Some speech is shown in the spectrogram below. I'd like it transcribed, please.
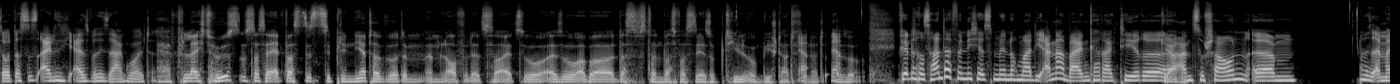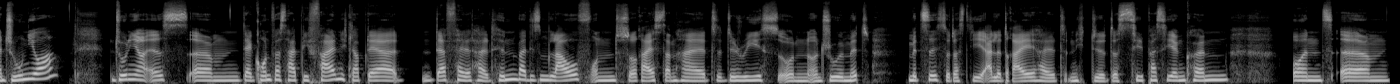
So, das ist eigentlich alles, was ich sagen wollte. Ja, vielleicht höchstens, dass er etwas disziplinierter wird im, im Laufe der Zeit. So. Also, aber das ist dann was, was sehr subtil irgendwie stattfindet. Ja, ja. Also, Viel interessanter finde ich es, mir nochmal die anderen beiden Charaktere äh, Gerne. anzuschauen. Ähm, das ist einmal Junior. Junior ist ähm, der Grund, weshalb die fallen. Ich glaube, der, der fällt halt hin bei diesem Lauf und reißt dann halt Derice und, und Jules mit, mit sich, sodass die alle drei halt nicht das Ziel passieren können. Und ähm,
